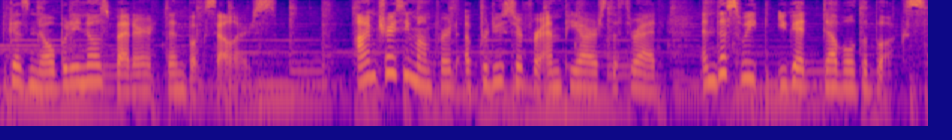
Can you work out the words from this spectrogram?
because nobody knows better than booksellers. I'm Tracy Mumford, a producer for MPR's The Thread, and this week you get double the books.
